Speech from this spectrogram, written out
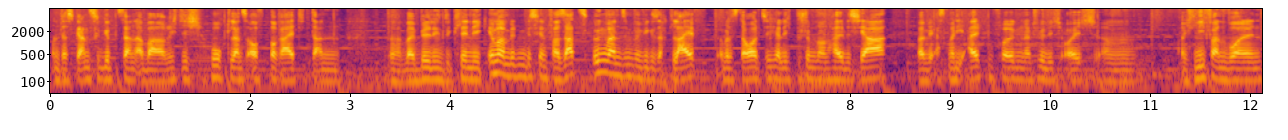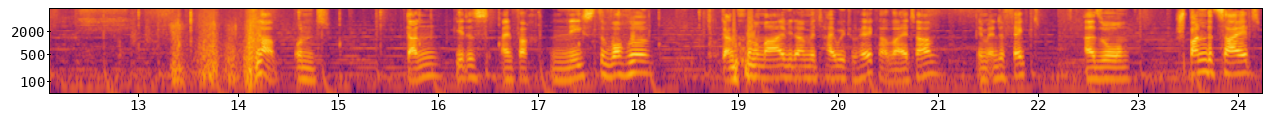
und das Ganze gibt es dann aber richtig Hochglanz aufbereitet, dann äh, bei Building the Clinic, immer mit ein bisschen Versatz. Irgendwann sind wir, wie gesagt, live, aber das dauert sicherlich bestimmt noch ein halbes Jahr, weil wir erstmal die alten Folgen natürlich euch, ähm, euch liefern wollen. Ja, und dann geht es einfach nächste Woche ganz normal wieder mit Highway to Helka weiter. Im Endeffekt, also spannende Zeit,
